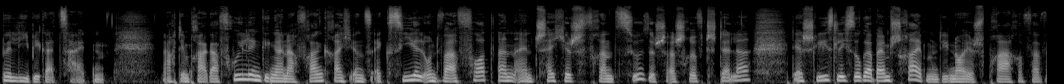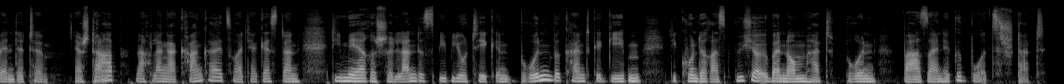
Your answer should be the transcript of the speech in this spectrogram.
beliebiger Zeiten. Nach dem Prager Frühling ging er nach Frankreich ins Exil und war fortan ein tschechisch-französischer Schriftsteller, der schließlich sogar beim Schreiben die neue Sprache verwendete. Er starb nach langer Krankheit, so hat ja gestern die Mährische Landesbibliothek in Brünn bekannt gegeben, die Kunderas Bücher übernommen hat. Brünn war seine Geburtsstadt.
